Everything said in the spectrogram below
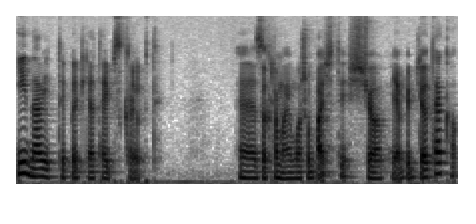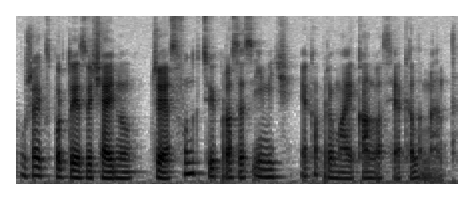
і навіть типи для TypeScript. Е, зокрема, я можу бачити, що я бібліотека вже експортує звичайну JS-функцію processImage, яка приймає Canvas як елемент.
